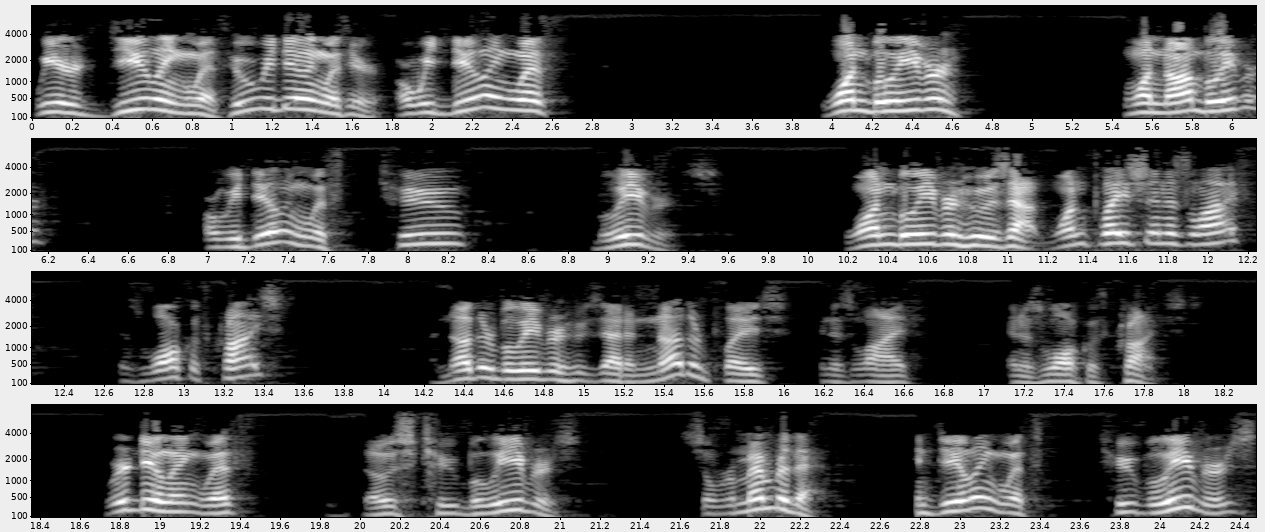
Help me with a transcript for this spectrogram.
We are dealing with, who are we dealing with here? Are we dealing with one believer, one non-believer? Or are we dealing with two believers? One believer who is at one place in his life, his walk with Christ. Another believer who's at another place in his life and his walk with Christ. We're dealing with those two believers. So remember that. In dealing with two believers,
